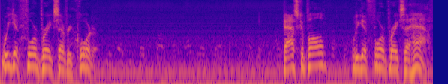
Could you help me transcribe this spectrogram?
we get four breaks every quarter. Basketball, we get four breaks a half.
